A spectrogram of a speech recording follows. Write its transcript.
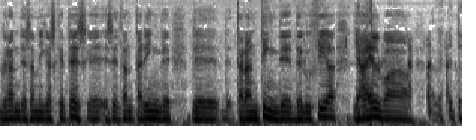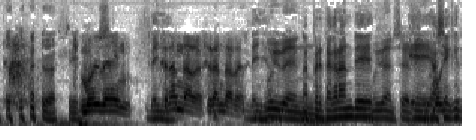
grandes amigas que tes, que ese tantarín de, de, de Tarantín de, de Lucía e a Elba. sí. Moi ben. Veña. Serán dadas, serán dadas. Veña. Moi ben. Unha aperta grande ben, eh, a Muy... seguir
